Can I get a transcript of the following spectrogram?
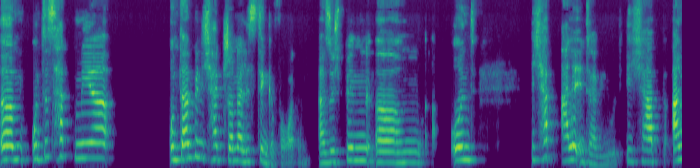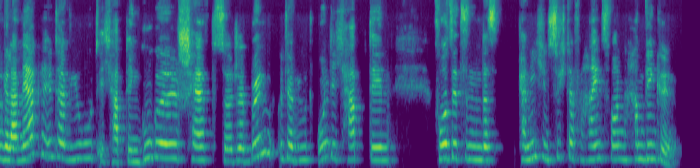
Ähm, und das hat mir, und dann bin ich halt Journalistin geworden. Also ich bin, ähm, und ich habe alle interviewt. Ich habe Angela Merkel interviewt, ich habe den Google-Chef Sergey Brin interviewt und ich habe den Vorsitzenden des Kaninchenzüchtervereins von Hammwinkel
